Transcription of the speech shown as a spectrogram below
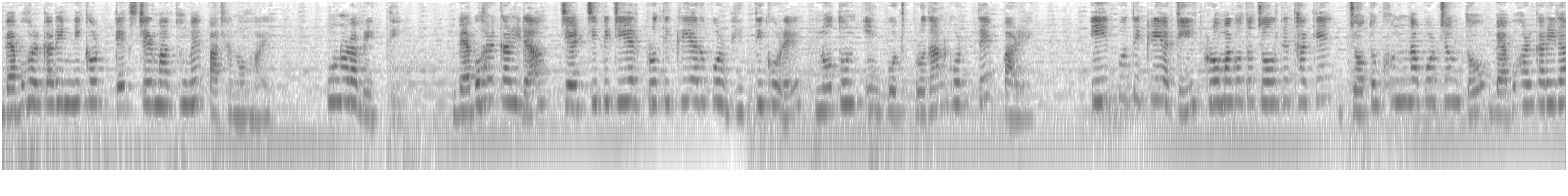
ব্যবহারকারীর নিকট টেক্সটের মাধ্যমে পাঠানো হয়। পুনরাবৃত্তি। ব্যবহারকারীরা চ্যাট জিপিটি এর প্রতিক্রিয়ার উপর ভিত্তি করে নতুন ইনপুট প্রদান করতে পারে। এই প্রতিক্রিয়াটি ক্রমাগত চলতে থাকে যতক্ষণ না পর্যন্ত ব্যবহারকারীরা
